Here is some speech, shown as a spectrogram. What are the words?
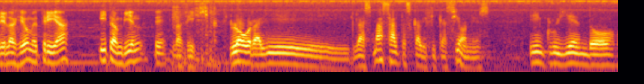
de la geometría y también de la física. Logra allí las más altas calificaciones, incluyendo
